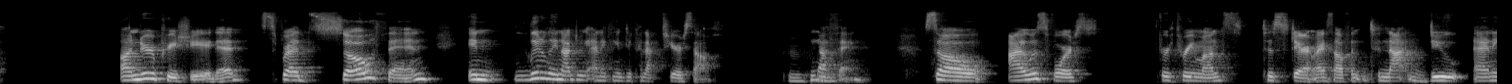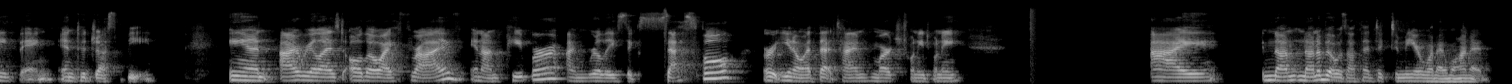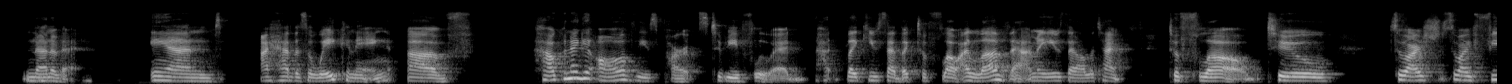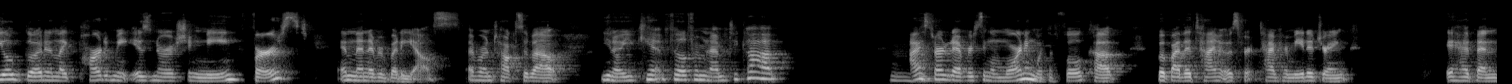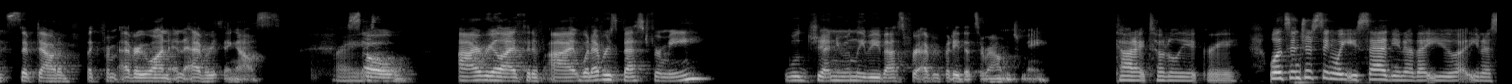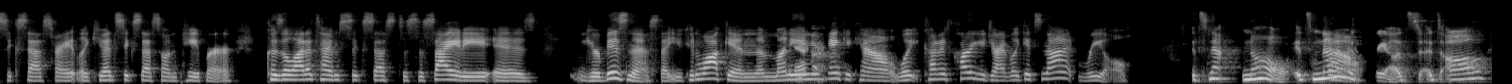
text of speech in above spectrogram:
underappreciated, spread so thin, in literally not doing anything to connect to yourself. Mm-hmm. Nothing. So I was forced for three months to stare at myself and to not do anything and to just be. And I realized, although I thrive and on paper, I'm really successful, or, you know, at that time, March 2020, I none none of it was authentic to me or what I wanted. None of it. And I had this awakening of how can I get all of these parts to be fluid? Like you said, like to flow. I love that. I'm going to use that all the time to flow, to, so I, so I feel good. And like part of me is nourishing me first and then everybody else. Everyone talks about, you know, you can't fill from an empty cup. Mm-hmm. I started every single morning with a full cup, but by the time it was for, time for me to drink, it had been sipped out of like from everyone and everything else. Right. So I realized that if I, whatever's best for me will genuinely be best for everybody that's around me. God, I totally agree. Well, it's interesting what you said, you know, that you, uh, you know, success, right? Like you had success on paper, because a lot of times success to society is your business that you can walk in, the money yeah. in your bank account, what kind of car you drive. Like it's not real. It's not, no, it's none no. of it's real. It's, it's all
